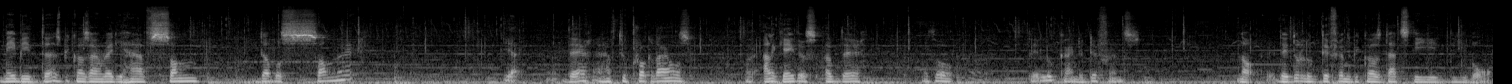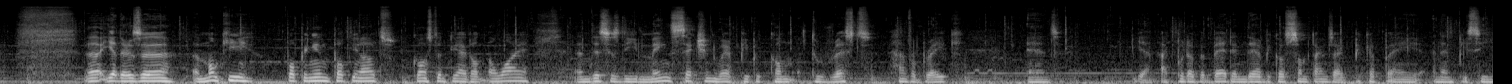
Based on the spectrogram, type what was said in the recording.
maybe it does because I already have some double somewhere. Yeah, there I have two crocodiles or alligators up there. Although they look kind of different. No, they do look different because that's the, the wall. Uh, yeah, there's a, a monkey popping in, popping out constantly, I don't know why. And this is the main section where people come to rest, have a break. And yeah, I put up a bed in there because sometimes I pick up a, an NPC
